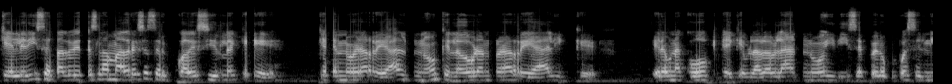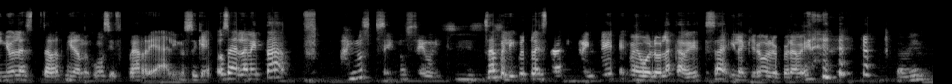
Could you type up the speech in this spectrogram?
que le dice, tal vez la madre se acercó a decirle que, que no era real, ¿no? Que la obra no era real y que era una copia y que bla, bla, bla, ¿no? Y dice, pero pues el niño la estaba admirando como si fuera real y no sé qué. O sea, la neta, ay, no sé, no sé, güey. Esa película está increíble, me voló la cabeza y la quiero volver a ver. También,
